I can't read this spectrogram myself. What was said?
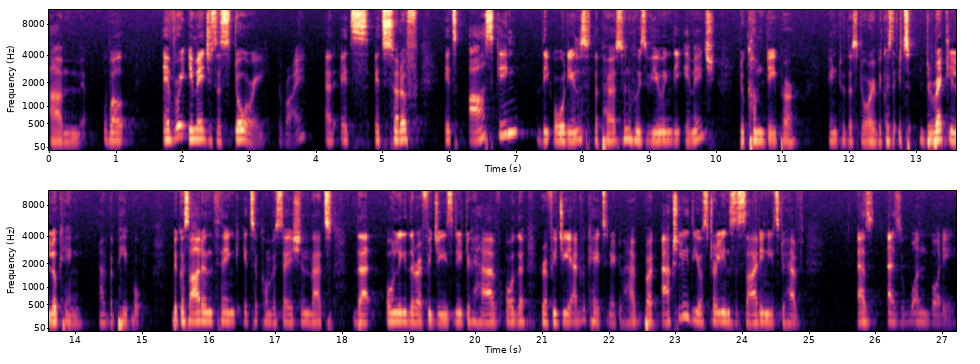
um, well, every image is a story, right? And it's, it's sort of, it's asking the audience, the person who's viewing the image, to come deeper into the story because it's directly looking at the people. Because I don't think it's a conversation that's, that only the refugees need to have or the refugee advocates need to have, but actually the Australian society needs to have as, as one body.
